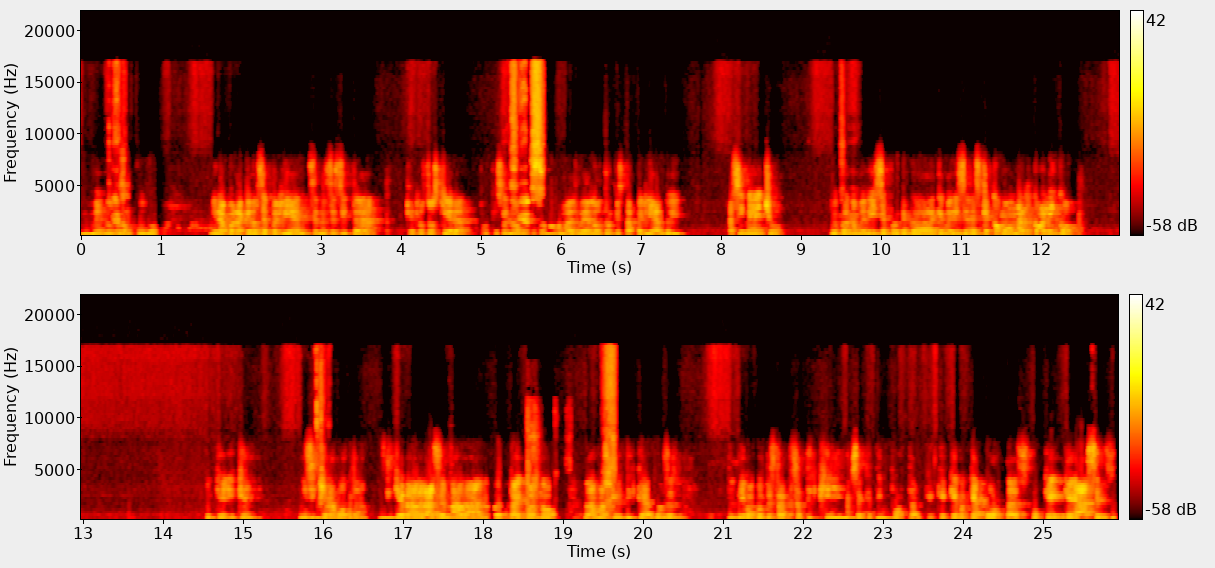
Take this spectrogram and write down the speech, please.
menos broncudo. Mira, para que no se peleen, se necesita que los dos quieran, porque si no, pues uno nomás ve al otro que está peleando y así me he hecho. Yo cuando me dicen, por ejemplo, ahora que me dicen, es que como un alcohólico. ¿Y qué? Ni siquiera vota, ni siquiera hace nada taekwondo, nada más critica. Entonces, le iba a contestar, pues, ¿a ti qué? No sé qué te importa, ¿qué, qué, qué, aportas o qué, qué haces?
